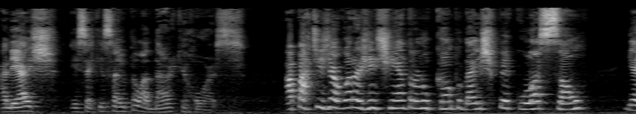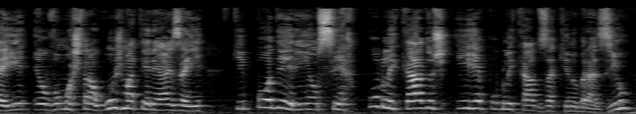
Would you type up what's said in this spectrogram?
Aliás, esse aqui saiu pela Dark Horse. A partir de agora a gente entra no campo da especulação e aí eu vou mostrar alguns materiais aí que poderiam ser publicados e republicados aqui no Brasil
